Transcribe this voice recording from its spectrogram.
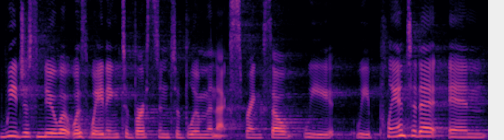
we just knew it was waiting to burst into bloom the next spring. So we, we planted it in,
